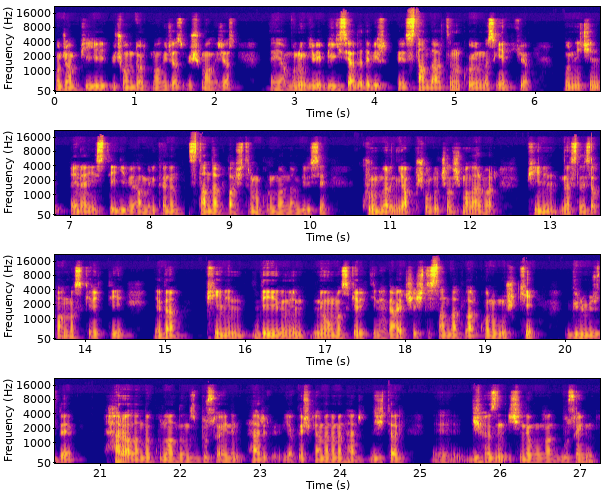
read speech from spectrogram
Hocam pi'yi 3.14 mu alacağız, 3 mü alacağız? E, yani bunun gibi bilgisayarda da bir e, standartının koyulması gerekiyor. Bunun için NIST gibi Amerika'nın standartlaştırma kurumlarından birisi kurumların yapmış olduğu çalışmalar var. Pi'nin nasıl hesaplanması gerektiği ya da pi'nin değerinin ne olması gerektiğine dair çeşitli standartlar konulmuş ki günümüzde her alanda kullandığımız bu sayının her yaklaşık hemen hemen her dijital e, cihazın içinde bulunan bu sayının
